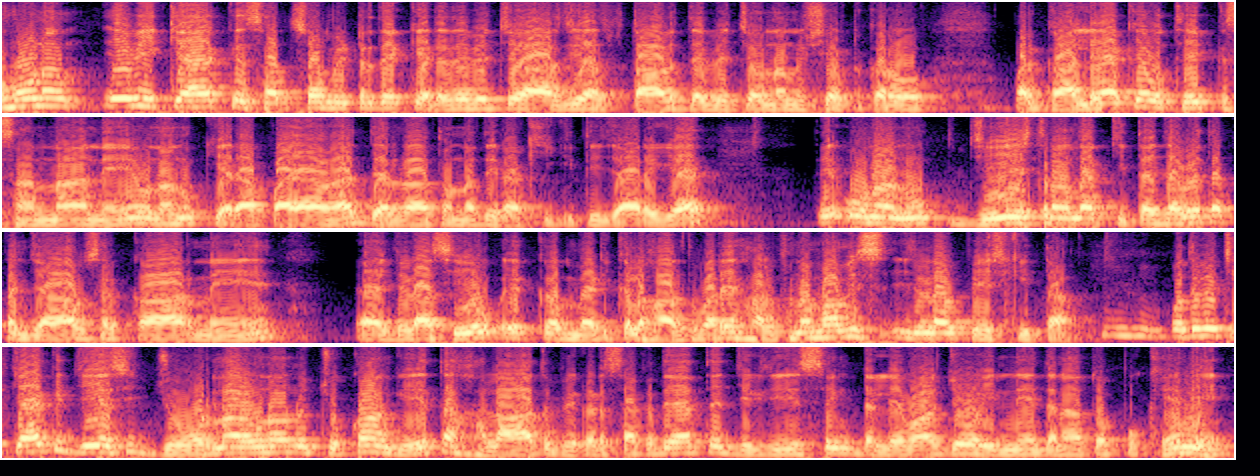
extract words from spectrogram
ਹੁਣ ਇਹ ਵੀ ਕਿਹਾ ਕਿ 700 ਮੀਟਰ ਦੇ ਘੇਰੇ ਦੇ ਵਿੱਚ ਆਰਜੀ ਹਸਪਤਾਲ ਦੇ ਵਿੱਚ ਉਹਨਾਂ ਨੂੰ ਸ਼ਿਫਟ ਕਰੋ। ਪਰ ਗੱਲ ਇਹ ਹੈ ਕਿ ਉੱਥੇ ਕਿਸਾਨਾਂ ਨੇ ਉਹਨਾਂ ਨੂੰ ਘੇਰਾ ਪਾਇਆ ਹੋਇਆ ਦਿਨ ਰਾਤ ਉਹਨਾਂ ਦੀ ਰਾਖੀ ਕੀਤੀ ਜਾ ਰਹੀ ਹੈ। ਤੇ ਉਹਨਾਂ ਨੂੰ ਜੇ ਇਸ ਤਰ੍ਹਾਂ ਦਾ ਕੀਤਾ ਜਾਵੇ ਤਾਂ ਪੰਜਾਬ ਸਰਕਾਰ ਨੇ ਜਿਹੜਾ ਸੀ ਉਹ ਇੱਕ ਮੈਡੀਕਲ ਹਾਲਤ ਬਾਰੇ ਹਲਫਨਾਮਾ ਵੀ ਜਿਹੜਾ ਪੇਸ਼ ਕੀਤਾ। ਉਹਦੇ ਵਿੱਚ ਕਿਹਾ ਕਿ ਜੇ ਅਸੀਂ ਜ਼ੋਰ ਨਾਲ ਉਹਨਾਂ ਨੂੰ ਚੁੱਕਾਂਗੇ ਤਾਂ ਹਾਲਾਤ ਵਿਗੜ ਸਕਦੇ ਆ ਤੇ ਜਗਜੀਤ ਸਿੰਘ ਡੱਲੇਵਾਲ ਜੋ ਇੰਨੇ ਦਿਨਾਂ ਤੋਂ ਭੁੱਖੇ ਨੇ,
